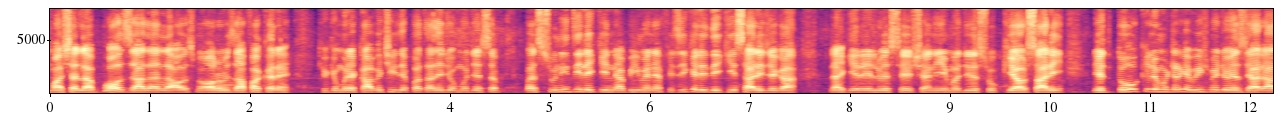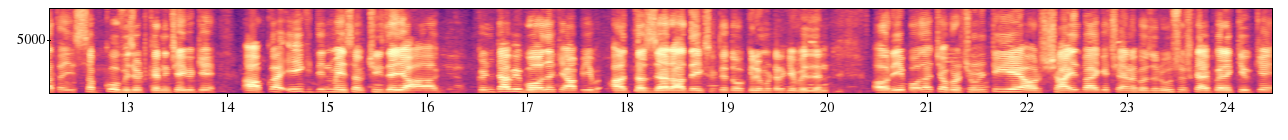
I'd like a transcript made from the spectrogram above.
माशाल्लाह, बहुत ज़्यादा अल्लाह उसमें और भी इजाफा करें, क्योंकि मुझे काफ़ी चीज़ें पता थी जो मुझे सब बस सुनी थी, लेकिन अभी मैंने फिज़िकली देखी सारी जगह लाइक ये रेलवे स्टेशन ये मस्जिद सुकिया और सारी। ये दो किलोमीटर के बीच में जो इजारात है, ये सबको विज़िट करनी चाहिए, क्योंकि आपका एक दिन में ये सब चीज़ें या घंटा भी बहुत है कि आप ये दस ज़ारात देख सकते दो किलोमीटर के विजन और ये बहुत अच्छा अपॉर्चुनिटी है और शाहिद भाई के चैनल को ज़रूर सब्सक्राइब करें क्योंकि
